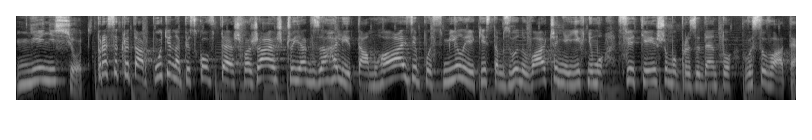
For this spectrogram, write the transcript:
не несет. Прес-секретар Путіна Пісков теж вважає, що як взагалі там у Гаазі посміли якісь там звинувачення їхньому святейшому президенту висувати.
